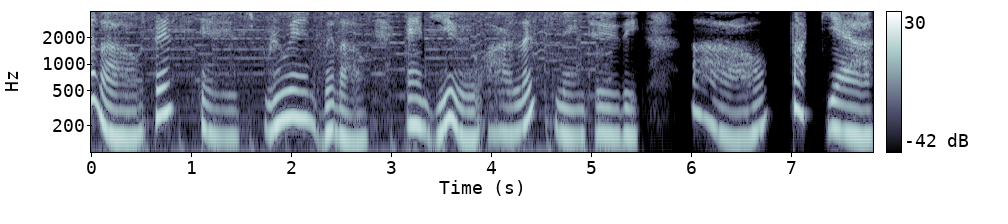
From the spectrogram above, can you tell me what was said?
Hello, this is Ruan Willow, and you are listening to the Oh, fuck yeah,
